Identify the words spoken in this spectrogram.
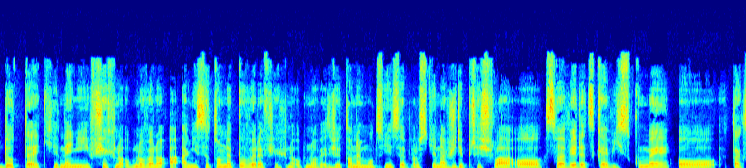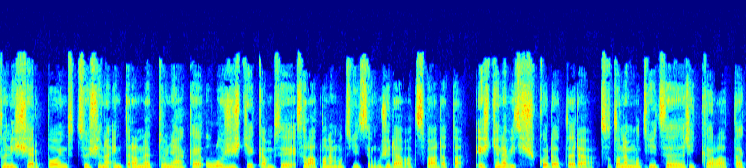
doteď není všechno obnoveno a ani se to nepovede všechno obnovit, že ta nemocnice prostě navždy přišla o své vědecké výzkumy, o takzvaný SharePoint, což je na internetu nějaké uložiště, kam si celá ta nemocnice může dávat svá data. Ještě navíc škoda teda, co ta nemocnice říkala, tak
